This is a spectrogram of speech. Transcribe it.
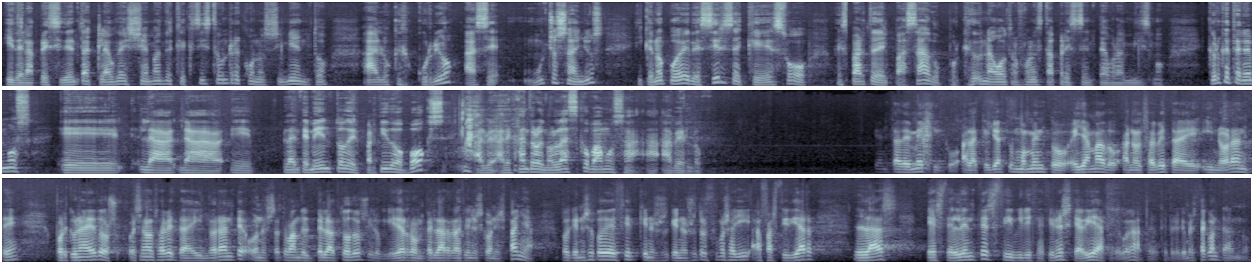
y de la presidenta Claudia Sheinbaum de que exista un reconocimiento a lo que ocurrió hace muchos años y que no puede decirse que eso es parte del pasado, porque de una u otra forma está presente ahora mismo. Creo que tenemos el eh, la, eh, planteamiento del partido Vox. Alejandro Nolasco, vamos a verlo de México, a la que yo hace un momento he llamado analfabeta e ignorante, porque una de dos, o es analfabeta e ignorante o nos está tomando el pelo a todos y lo que quiere romper las relaciones con España. Porque no se puede decir que, nosotros fuimos allí a fastidiar las excelentes civilizaciones que había. Pero, bueno, ¿qué me está contando?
